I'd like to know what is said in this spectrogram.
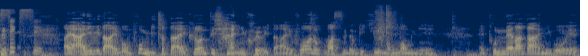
유도하는- 섹스. 아니 아닙니다. 아니 뭐폼 미쳤다. 아니 그런 뜻이 아니고요. 일단 아니 후원은 고맙습니다. 우리 기운 멍멍님. 예, 돈 내나가 아니고 예.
